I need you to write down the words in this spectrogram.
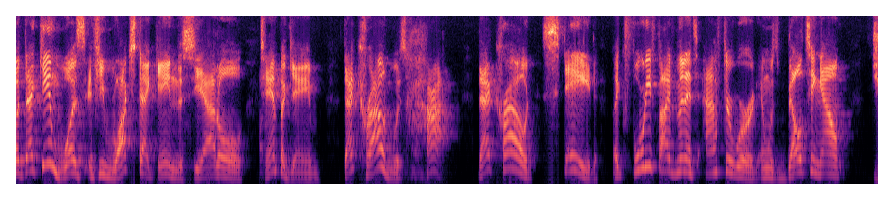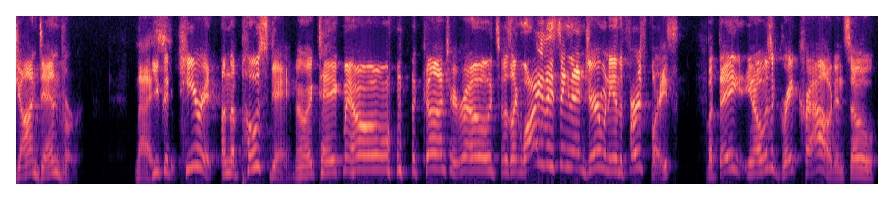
But that game was, if you watch that game, the Seattle Tampa game, that crowd was hot. That crowd stayed like 45 minutes afterward and was belting out John Denver. Nice. You could hear it on the post game. They're like, "Take me home, the country roads." It was like, why are they singing that in Germany in the first place? But they, you know, it was a great crowd, and so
